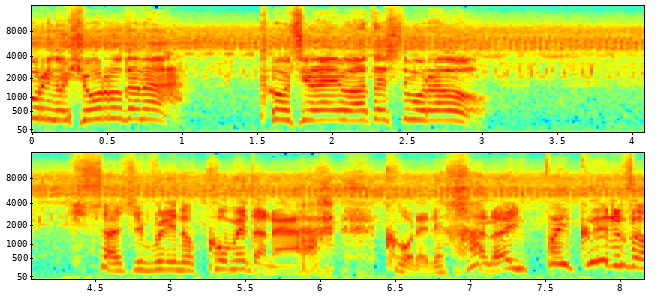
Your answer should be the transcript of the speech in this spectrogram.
藤森の兵糧だな。こちらへ渡してもらおう。久しぶりの米だな。これで腹いっぱい食えるぞ。い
